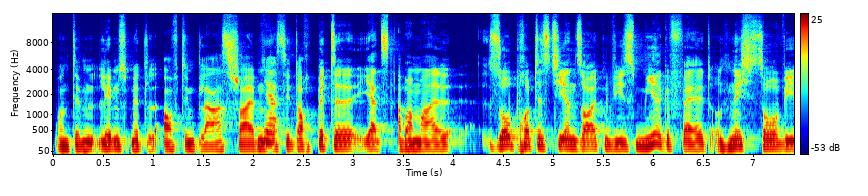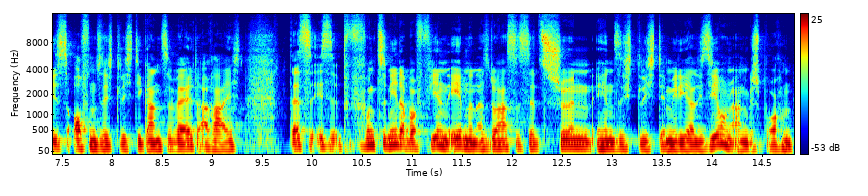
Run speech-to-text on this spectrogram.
und dem Lebensmittel auf den Glasscheiben, ja. dass sie doch bitte jetzt aber mal so protestieren sollten, wie es mir gefällt und nicht so, wie es offensichtlich die ganze Welt erreicht. Das ist, funktioniert aber auf vielen Ebenen. Also du hast es jetzt schön hinsichtlich der Medialisierung angesprochen.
